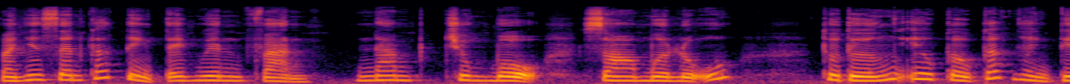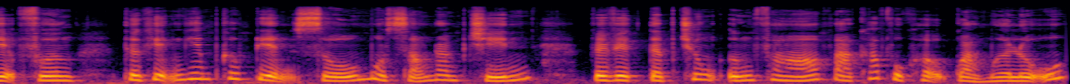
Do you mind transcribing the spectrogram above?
và nhân dân các tỉnh Tây Nguyên và Nam Trung Bộ do mưa lũ. Thủ tướng yêu cầu các ngành địa phương thực hiện nghiêm công điện số 1659 về việc tập trung ứng phó và khắc phục hậu quả mưa lũ.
